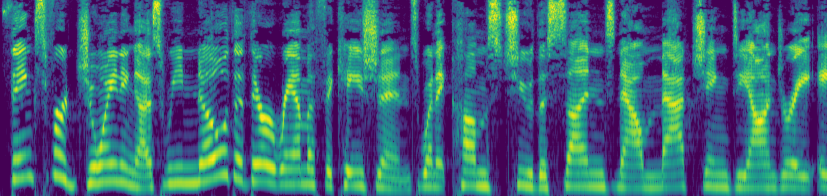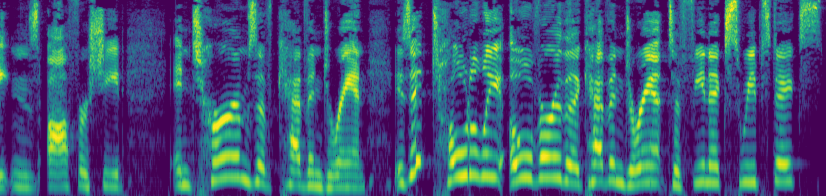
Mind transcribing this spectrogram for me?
thanks for joining us. We know that there are ramifications when it comes to the Suns now matching DeAndre Ayton's offer sheet in terms of Kevin Durant. Is it totally over the Kevin Durant to Phoenix sweepstakes?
